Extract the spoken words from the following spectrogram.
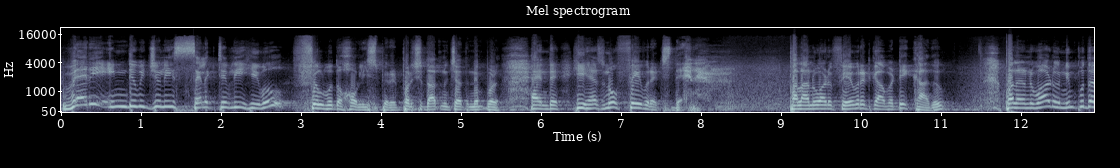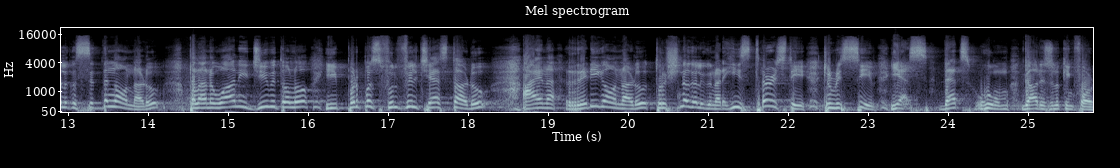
very individually, selectively, He will fill with the Holy Spirit. And He has no favorites there. పలానువాడు ఫేవరెట్ కాబట్టి కాదు పలాని వాడు నింపుదలకు సిద్ధంగా ఉన్నాడు. పలాని వాని జీవితంలో ఈ పర్పస్ ఫుల్ఫిల్ చేస్తాడు. ఆయన రెడీగా ఉన్నాడు తృష్ణ కలిగినాడు ఉన్నాడు he's thirsty to receive yes that's whom God is looking for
